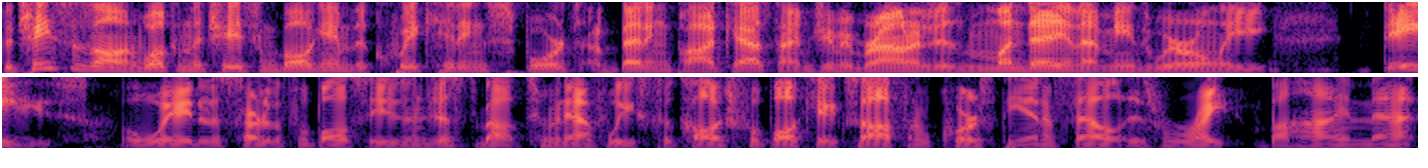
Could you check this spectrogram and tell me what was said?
The chase is on. Welcome to Chasing Ball Game, the quick hitting sports betting podcast. I'm Jimmy Brown, and it is Monday, and that means we're only days away to the start of the football season. Just about two and a half weeks till college football kicks off, and of course, the NFL is right behind that.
